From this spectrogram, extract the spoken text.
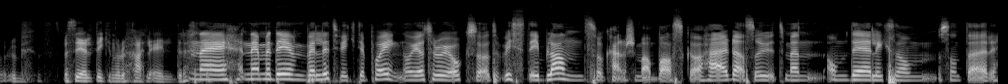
når du, spesielt ikke når du er eldre. Nei, nei, men det er en veldig viktig poeng. Og jeg tror jo også at hvis det ibland så kanskje man bare skal herde seg ut, men om det er liksom sånt der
